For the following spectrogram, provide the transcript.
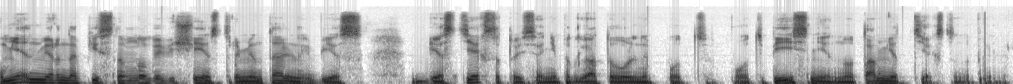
У меня, например, написано много вещей инструментальных без, без текста, то есть они подготовлены под, под песни, но там нет текста, например.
